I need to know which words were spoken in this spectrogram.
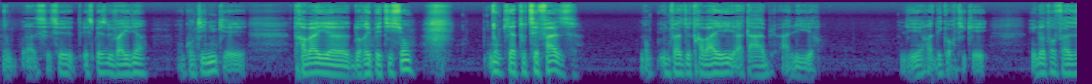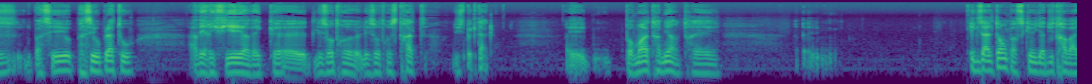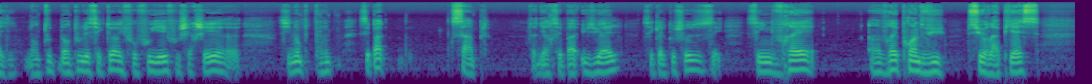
Euh, c'est cette espèce de va-et-vient, on continue, qui est travail euh, de répétition. Donc il y a toutes ces phases. Donc une phase de travail à table, à lire, lire, à décortiquer. Une autre phase de passer, passer au plateau, à vérifier avec les autres, les autres strates du spectacle. Et pour moi, très bien, très euh, exaltant parce qu'il y a du travail. Dans, tous les secteurs, il faut fouiller, il faut chercher. Euh, sinon, c'est pas simple. C'est-à-dire, c'est pas usuel. C'est quelque chose, c'est une vraie, un vrai point de vue sur la pièce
